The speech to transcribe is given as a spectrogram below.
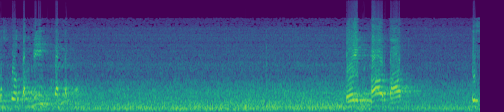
اس کو تبدیل کر سکتا ہے۔ ایک اور بات اس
